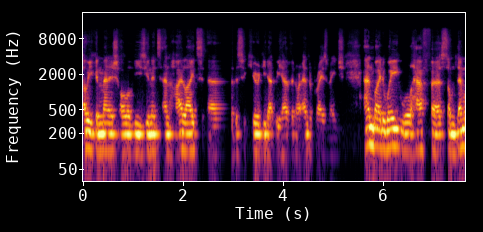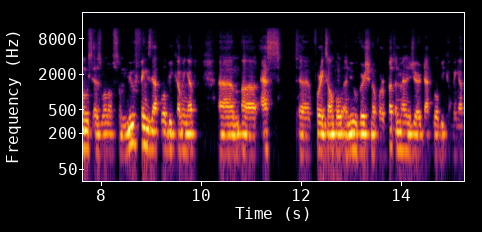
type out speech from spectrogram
how you can manage all of these units and highlight uh, the security that we have in our enterprise range. And by the way, we'll have uh, some demos as well of some new things that will be coming up um, uh, as uh, for example, a new version of our button manager that will be coming up,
